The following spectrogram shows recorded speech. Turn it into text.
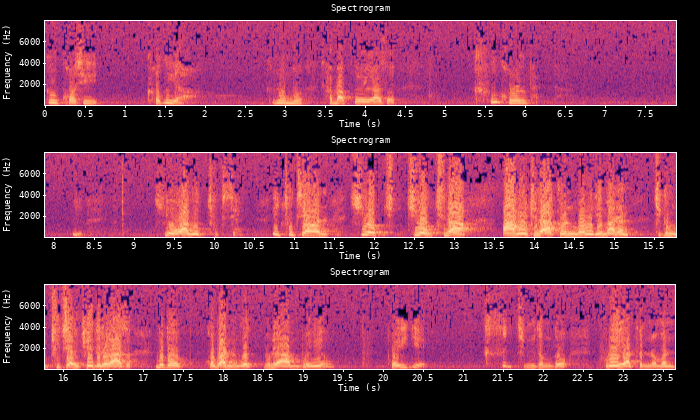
그 곳이 거기야. 그놈의 사막도에 가서 큰 혼을 받다. 지옥하고 축생. 이 축생은 지옥, 지옥추나 아구추나 그건 모르지만은 지금 축생 죄 들어가서 모두 고받는 것 눈에 안 보여? 보이지? 큰 짐승도 구레이 같은 놈은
